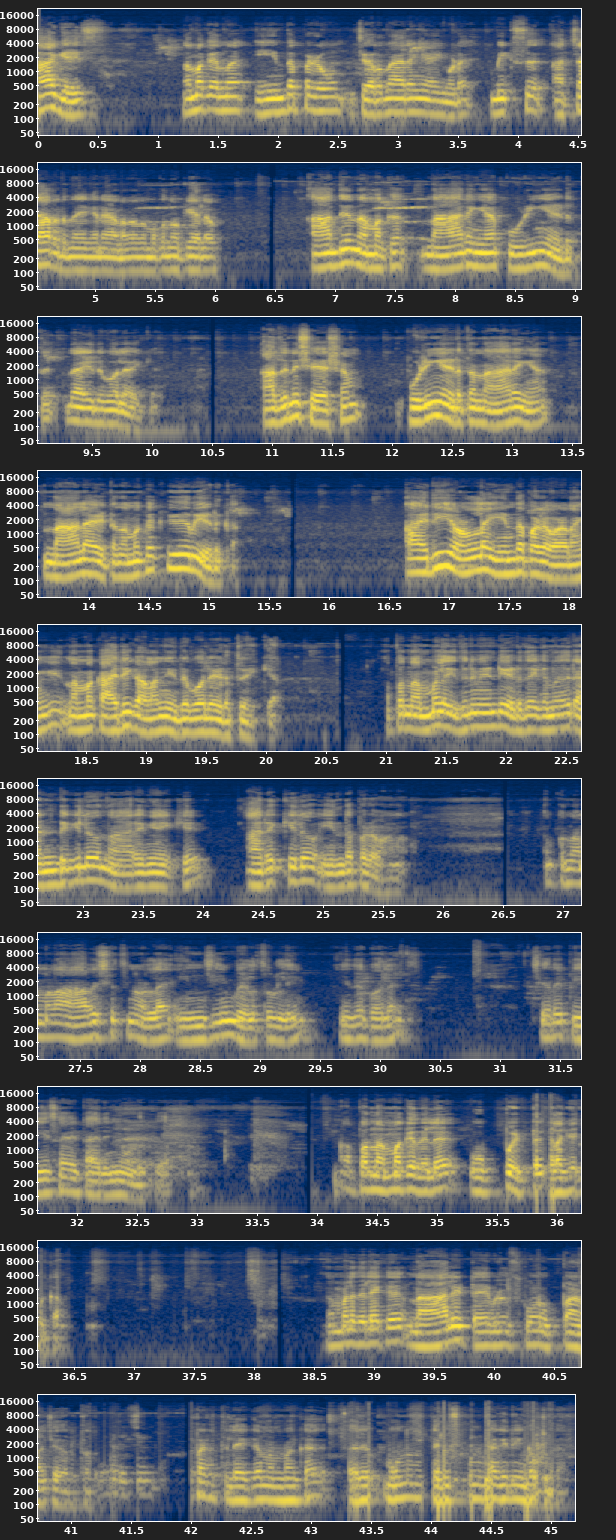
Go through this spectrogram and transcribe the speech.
Hi guys നമുക്കിന്ന് ഈന്തപ്പഴവും ചെറുനാരങ്ങയും കൂടെ mix അച്ചാറിടുന്നത് എങ്ങനെയാണെന്ന് നമുക്ക് നോക്കിയാലോ. ആദ്യം നമുക്ക് നാരങ്ങ പുഴുങ്ങിയെടുത്ത് ഇതാ ഇതുപോലെ വയ്ക്കാം അതിനുശേഷം പുഴുങ്ങിയെടുത്ത നാരങ്ങ നാലായിട്ട് നമുക്ക് കീറിയെടുക്കാം. അരിയുള്ള ഈന്തപ്പഴമാണെങ്കിൽ നമുക്ക് അരി കളഞ്ഞ് ഇതുപോലെ എടുത്ത് വയ്ക്കാം അപ്പോൾ നമ്മൾ ഇതിനു വേണ്ടി എടുത്തേക്കുന്നത് രണ്ട് കിലോ നാരങ്ങയ്ക്ക് അര കിലോ ഈന്തപ്പഴമാണ്. അപ്പോൾ നമ്മൾ ആവശ്യത്തിനുള്ള ഇഞ്ചിയും വെളുത്തുള്ളിയും ഇതുപോലെ ചെറിയ പീസായിട്ട് അരിഞ്ഞു കൊടുക്കുക. അപ്പം നമുക്കിതിൽ ഉപ്പിട്ട് ഇളക്കി കൊടുക്കാം. നമ്മളിതിലേക്ക് നാല് ടേബിൾ സ്പൂൺ ഉപ്പാണ് ചേർത്തത്. പഴത്തിലേക്ക് നമുക്ക് ഒരു മൂന്ന് ടേബിൾ സ്പൂൺ വിനാഗിരി കൂടെ കൊടുക്കാം.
